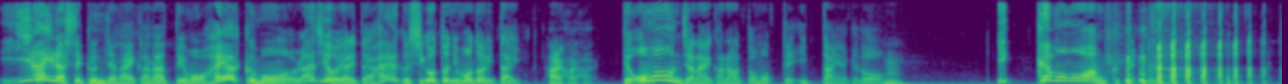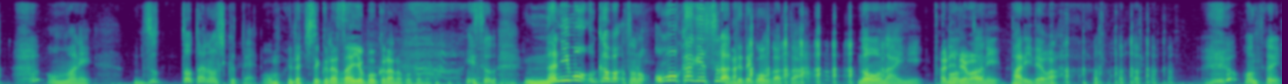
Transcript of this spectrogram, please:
イライラしてくんじゃないかなっていうもう早くもうラジオやりたい早く仕事に戻りたいっはいはいはい。て思うんじゃないかなと思って行ったんやけど、うん。一回も思わんくて。ほんまに。ずっと楽しくて。思い出してくださいよ僕らのことも。その何も浮かばその面影すら出てこんかった。脳内に。パリでは。本当に。パリでは。本当に。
